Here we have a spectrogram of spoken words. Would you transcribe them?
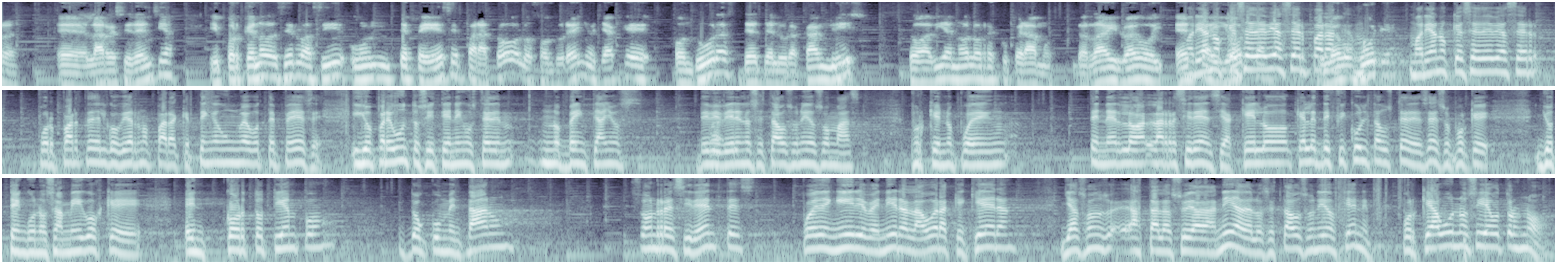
eh, la residencia y por qué no decirlo así, un TPS para todos los hondureños, ya que Honduras desde el huracán Mitch todavía no lo recuperamos, ¿verdad? Y luego Mariano, ¿qué se debe hacer para Mariano, qué se debe hacer por parte del gobierno para que tengan un nuevo TPS? Y yo pregunto si tienen ustedes unos 20 años de vivir en los Estados Unidos o más, ¿por qué no pueden tener la, la residencia? ¿Qué, lo, ¿Qué les dificulta a ustedes eso? Porque yo tengo unos amigos que en corto tiempo documentaron, son residentes, pueden ir y venir a la hora que quieran, ya son hasta la ciudadanía de los Estados Unidos tienen. ¿Por qué a unos sí y a otros no?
